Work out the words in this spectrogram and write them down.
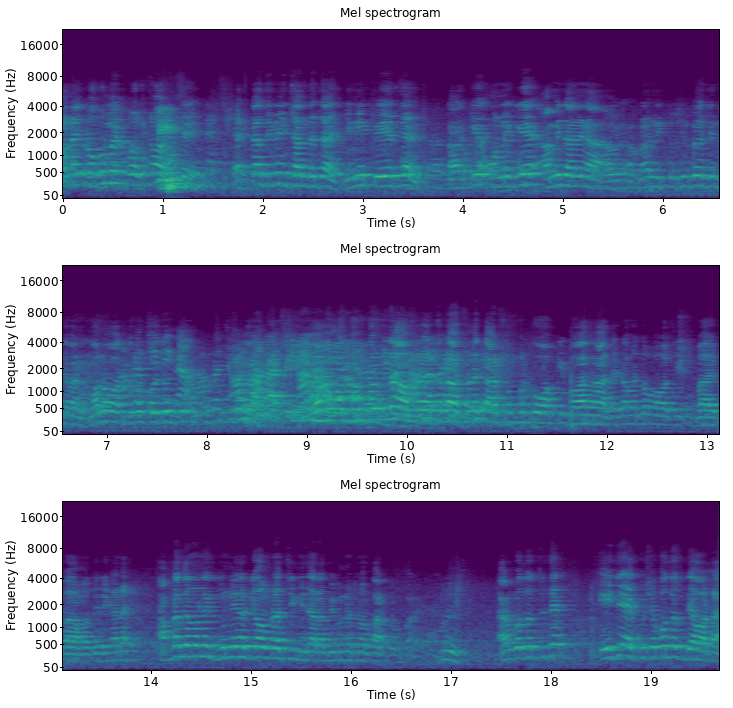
অনেক রকমের প্রশ্ন আছে। একটা জিনিস জানতে চাই যিনি পেয়েছেন তাকে অনেকে আমি জানি না আপনারা নৃত্যশিল্পীরা চিনতে পারেন গণমাধ্যমে কয়জন গণমাধ্যম কর্মীরা আমরা এতটা আসলে তার সম্পর্কে ওয়াকি বল না যেটা হয়তো ওয়াসিক ভাই বা আমাদের এখানে আপনাদের অনেক জুনিয়রকেও আমরা চিনি যারা বিভিন্ন সময় পারফর্ম করে। এখন কথা হচ্ছে যে এই যে একুশে পদক দেওয়াটা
